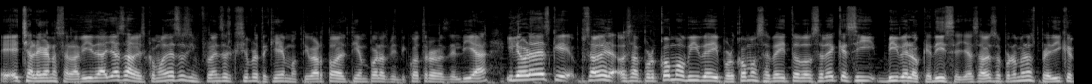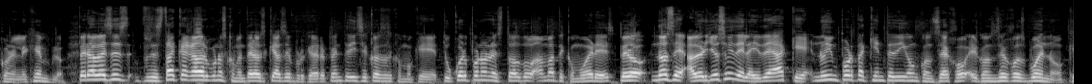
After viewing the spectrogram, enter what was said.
eh, échale ganas a la vida, ya sabes, como de esos influencers que siempre te quieren motivar todo el tiempo, las 24 horas del día. Y la verdad es que, pues a ver, o sea, por cómo vive y por cómo se ve y todo, se ve que sí vive lo que dice, ya sabes, o por lo menos predica con el ejemplo. Pero a veces, pues está cagado algunos comentarios que hace porque de repente dice cosas como que tu cuerpo no lo es todo, ámate como eres. Pero no sé, a ver, yo soy de la idea que no importa quién te diga un consejo, el consejo es bueno, ¿ok?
